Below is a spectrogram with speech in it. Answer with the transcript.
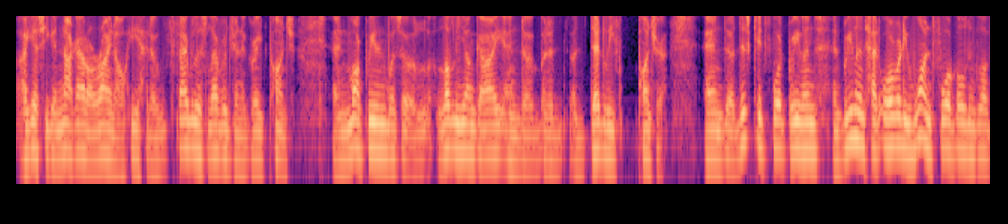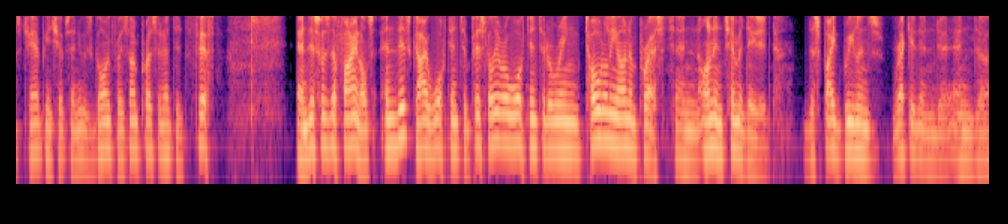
I guess he could knock out a rhino. He had a fabulous leverage and a great punch. And Mark Breland was a lovely young guy, and uh, but a, a, deadly puncher. And uh, this kid fought Breland, and Breland had already won four Golden Gloves championships, and he was going for his unprecedented fifth and this was the finals. And this guy walked into Pistolero walked into the ring totally unimpressed and unintimidated, despite Breland's record and and uh,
